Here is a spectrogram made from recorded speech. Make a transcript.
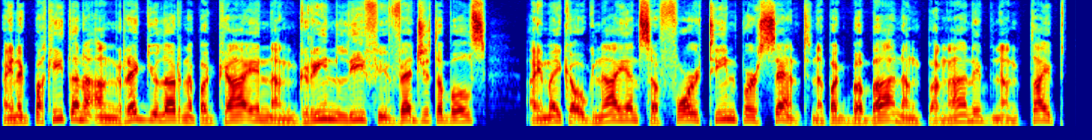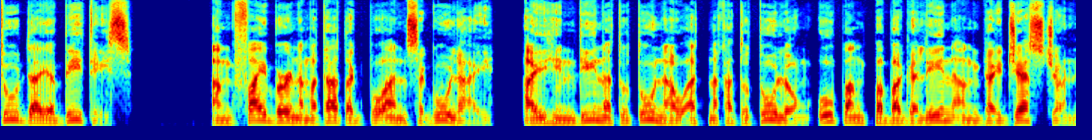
ay nagpakita na ang regular na pagkain ng green leafy vegetables ay may kaugnayan sa 14% na pagbaba ng panganib ng type 2 diabetes. Ang fiber na matatagpuan sa gulay ay hindi natutunaw at nakatutulong upang pabagalin ang digestion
